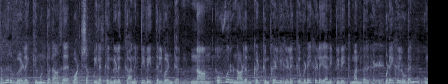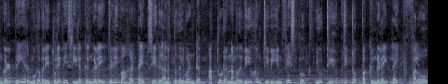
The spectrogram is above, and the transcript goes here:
சகர் வேளைக்கு முன்பதாக வாட்ஸ்அப் இலக்கங்களுக்கு அனுப்பி வைத்தல் வேண்டும். நாம் ஒவ்வொரு நாளும் கேட்கும் கேள்விகளுக்கு விடைகளை அனுப்பி வைக்கும் அன்பர்கள். விடைகளுடன் உங்கள் பெயர் முகவரி தொலைபேசி இலக்கங்களை தெளிவாக டைப் செய்து அனுப்புதல் வேண்டும். அத்துடன் நமது வியூகம் டிவியின் பேஸ்புக் யூடியூப் டிக்டாக் பக்கங்களை லைக் ஃபாலோ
